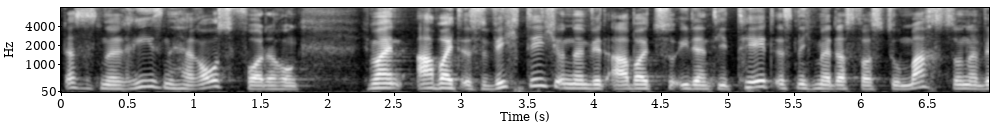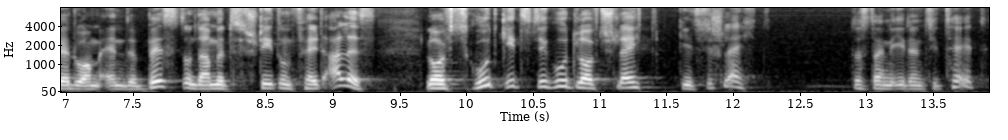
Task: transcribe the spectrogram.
Das ist eine Riesenherausforderung. Ich meine, Arbeit ist wichtig und dann wird Arbeit zur Identität, ist nicht mehr das, was du machst, sondern wer du am Ende bist und damit steht und fällt alles. Läuft es gut, geht es dir gut, läuft es schlecht, geht es dir schlecht. Das ist deine Identität.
